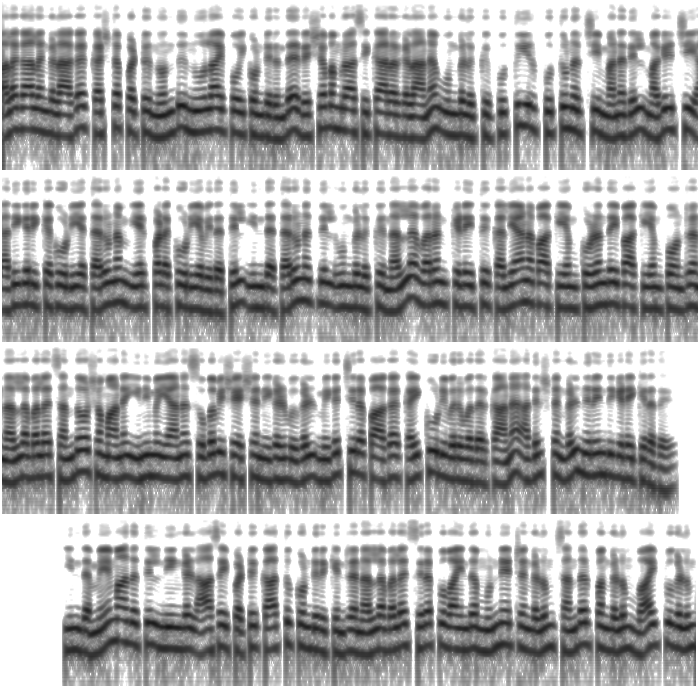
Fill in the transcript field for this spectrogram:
பலகாலங்களாக கஷ்டப்பட்டு நொந்து நூலாய் போய்க் கொண்டிருந்த ரிஷபம் ராசிக்காரர்களான உங்களுக்கு புத்துயிர் புத்துணர்ச்சி மனதில் மகிழ்ச்சி அதிகரிக்கக்கூடிய தருணம் ஏற்படக்கூடிய விதத்தில் இந்த தருணத்தில் உங்களுக்கு நல்ல வரன் கிடைத்து கல்யாண பாக்கியம் குழந்தை பாக்கியம் போன்ற நல்லபல சந்தோஷமான இனிமையான சுபவிசேஷ நிகழ்வுகள் மிகச்சிறப்பாக கைகூடி வருவதற்கான அதிர்ஷ்டங்கள் நிறைந்து கிடைக்கிறது. இந்த மே மாதத்தில் நீங்கள் ஆசைப்பட்டு காத்துக்கொண்டிருக்கின்ற நல்லபல சிறப்பு வாய்ந்த முன்னேற்றங்களும் சந்தர்ப்பங்களும் வாய்ப்புகளும்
